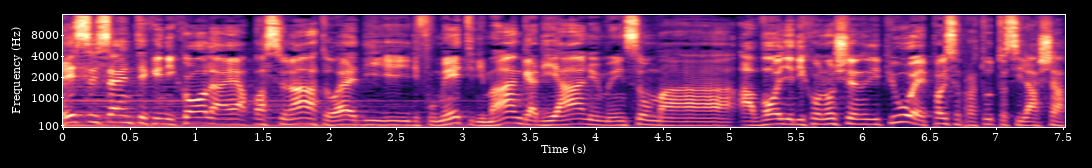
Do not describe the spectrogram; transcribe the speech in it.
E si sente che Nicola è appassionato eh, di, di fumetti, di manga, di anime, insomma, ha voglia di conoscerne di più e poi soprattutto si lascia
